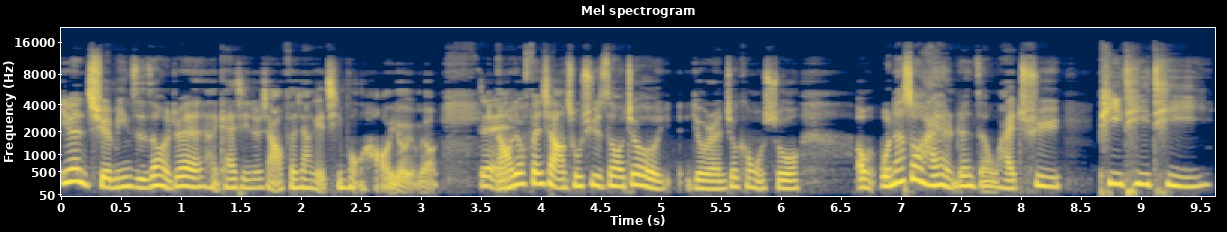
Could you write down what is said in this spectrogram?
因为取名字之后，我就会很开心，就想要分享给亲朋好友，有没有？对，然后就分享出去之后，就有人就跟我说：“哦，我那时候还很认真，我还去 PTT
